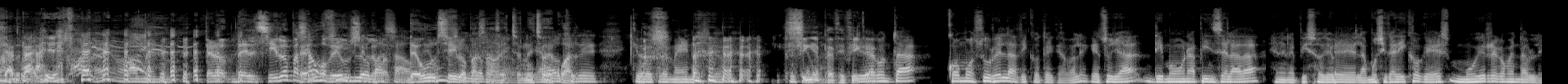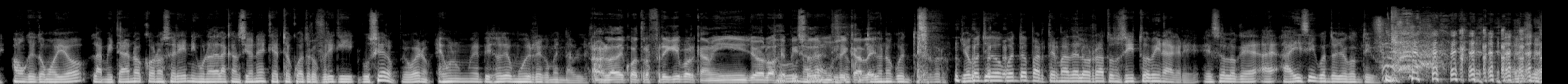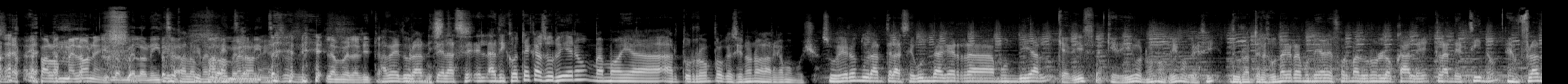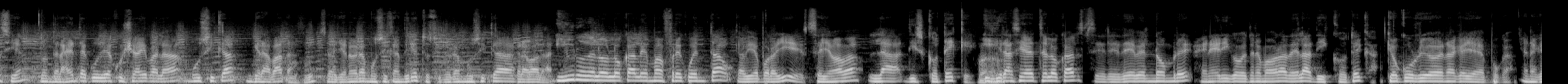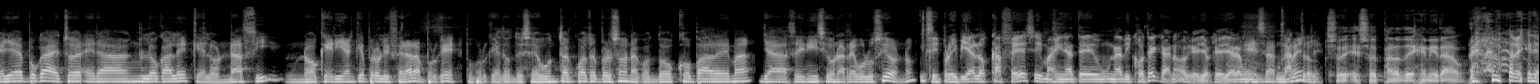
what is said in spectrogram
Ya está, ya está. O menos. Pero del siglo pasado o de un siglo pasado. De un siglo pasado, de hecho, no he dicho Ya de cuál. otro que vuestra imaginación. Sin Yo voy a especificar. contar cómo surgen las discotecas, ¿vale? Que eso ya dimos una pincelada en el episodio de la música disco que es muy recomendable. Aunque como yo, la mitad no conoceréis ninguna de las canciones que estos cuatro frikis pusieron. Pero bueno, es un episodio muy recomendable. Habla de cuatro friki porque a mí yo los Tú, episodios nada, yo musicales... contigo no cuento, Álvaro. Yo contigo cuento para el tema de los ratoncitos de vinagre. Eso es lo que... Ahí sí cuento yo contigo. y para los melones. Y los melonistas. Y para los y para los melones. melonistas. Eso sí. Las melonitas. A ver, durante las la discotecas surgieron, vamos a ir a Arturrón porque si no nos alargamos mucho. Surgieron durante la Segunda Guerra Mundial. ¿Qué dice? Que digo, no, no digo que sí. Durante la Segunda Guerra Mundial de forma de unos locales clandestinos en Francia, donde la gente acudía a escuchar y bailar música grabada. O sea, ya no era música en directo, sino era música grabada. Y uno de los locales más frecuentados que había por allí se llamaba La Discoteque. Y gracias a este local se le debe el nombre genérico que tenemos ahora de la discoteca. ¿Qué ocurrió en aquella época? En aquella época estos eran locales que los nazis no querían que proliferaran. ¿Por qué? Pues porque donde se juntan cuatro personas con dos copas de más ya se inicia una revolución, ¿no? Si prohibían los cafés, imagínate una discoteca, ¿no? Aquello que ya era un, un Exactamente. antro. Eso, eso es para degenerados.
